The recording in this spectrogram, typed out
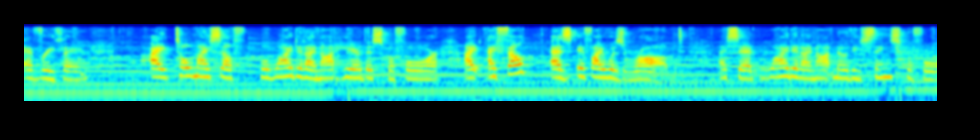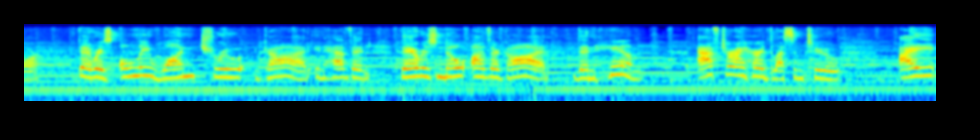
everything. I told myself, well, why did I not hear this before? I, I felt as if I was robbed. I said, why did I not know these things before? There is only one true God in heaven. There is no other God than Him after I heard lesson two, I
